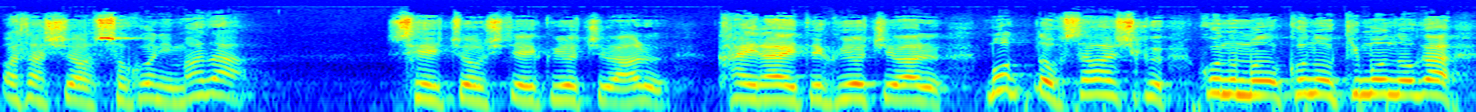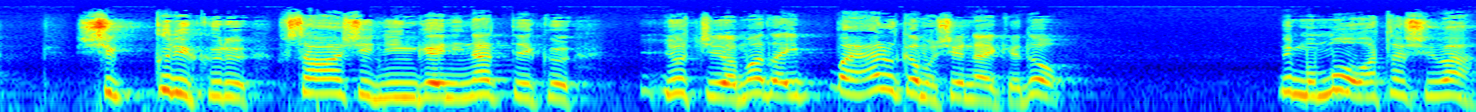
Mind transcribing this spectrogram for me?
私はそこにまだ成長していく余地はある。変えられていく余地はある。もっとふさわしくこのこの着物がしっくりくるふさわしい人間になっていく余地はまだいっぱいあるかもしれないけどでももう私は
